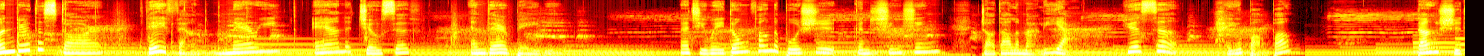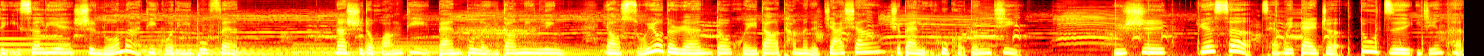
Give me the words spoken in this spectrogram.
Under the star, they found Mary and Joseph and their baby. 那几位东方的博士跟着星星找到了玛利亚、约瑟还有宝宝。当时的以色列是罗马帝国的一部分。那时的皇帝颁布了一道命令，要所有的人都回到他们的家乡去办理户口登记。于是，约瑟才会带着肚子已经很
